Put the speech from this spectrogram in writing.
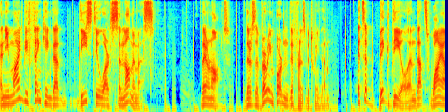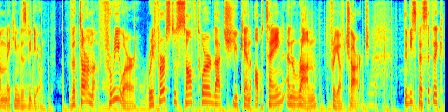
and you might be thinking that these two are synonymous. They're not. There's a very important difference between them. It's a big deal, and that's why I'm making this video. The term freeware refers to software that you can obtain and run free of charge. To be specific,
